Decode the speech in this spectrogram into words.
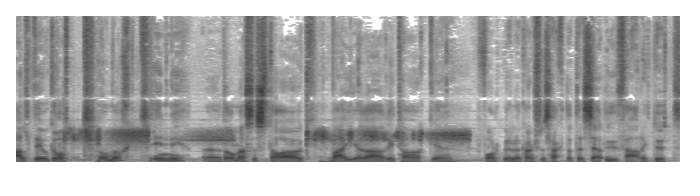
alt er jo grått og mørkt inni. Eh, det er masse stag, vaiere i taket. Folk ville kanskje sagt at det ser uferdig ut.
